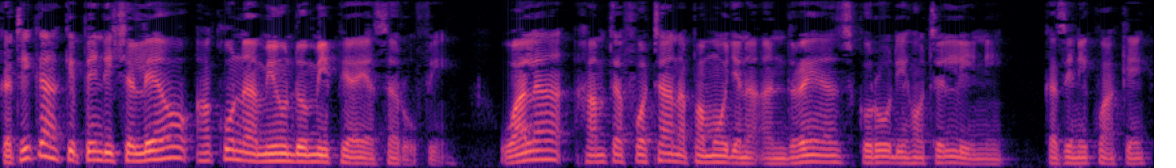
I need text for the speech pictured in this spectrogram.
katika kipindi cha leo hakuna miundo mipya ya sarufi wala hamtafuatana pamoja na andreas kurudi hotelini kazini kwake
